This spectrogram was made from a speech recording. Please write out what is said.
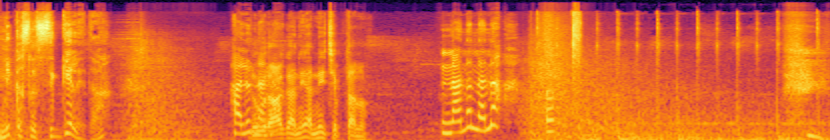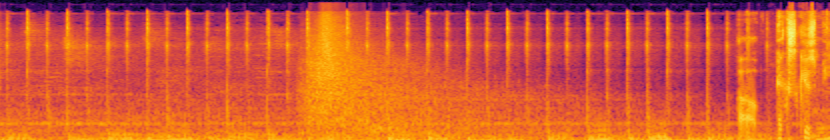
నీకు అసలు సిగ్గే లేదా? హలో నువ్వు నాన్న. రాగానే అన్నీ చెప్తాను. నాన్న నాన్న. ఎక్స్క్యూజ్ మీ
